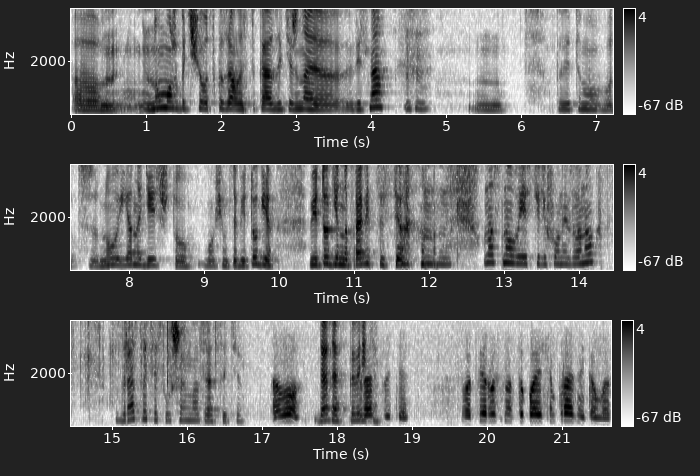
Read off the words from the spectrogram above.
Э, ну, может быть, еще вот сказалась такая затяжная весна. Угу Поэтому вот, ну, я надеюсь, что, в общем-то, в итоге, в итоге направится все. Угу. У нас снова есть телефонный звонок. Здравствуйте, слушаем вас. Здравствуйте. Алло. Да-да, говорите. Здравствуйте. Во-первых, с наступающим праздником вас.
